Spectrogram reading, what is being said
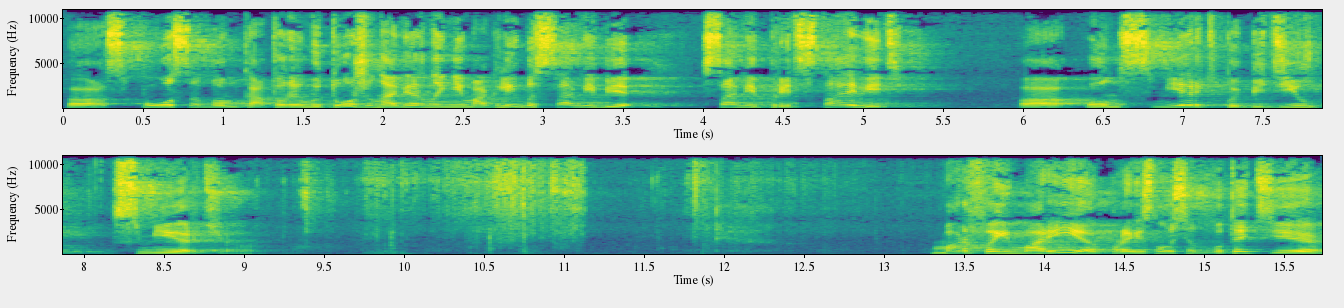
э, способом, который мы тоже, наверное, не могли бы сами, сами представить, э, он смерть победил смертью. Марфа и Мария произносят вот эти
